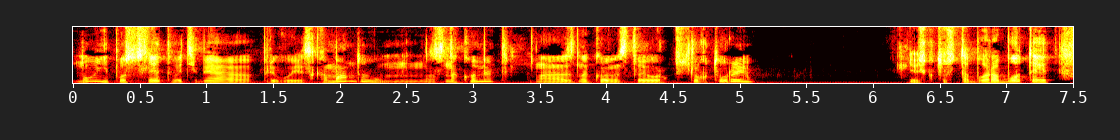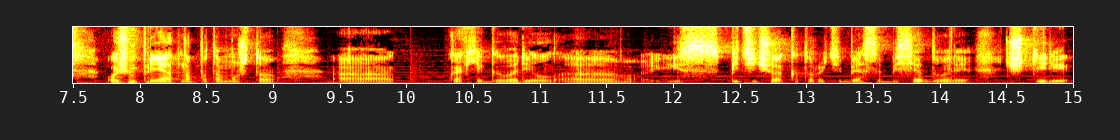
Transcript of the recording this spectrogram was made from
ну и после этого тебя приводят в команду, знакомят, знакомят с твоей структурой, то есть кто с тобой работает. Очень приятно, потому что как я говорил, э, из пяти человек, которые тебя собеседовали, четыре,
